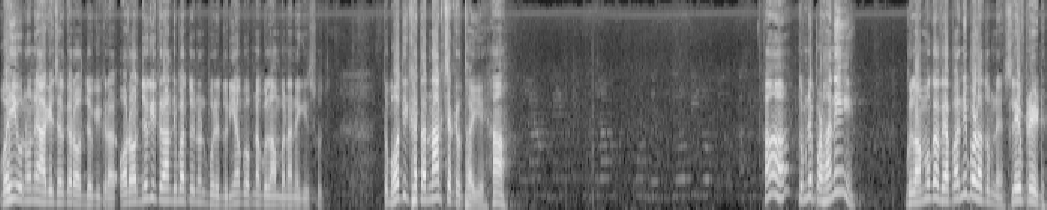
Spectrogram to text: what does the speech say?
वही उन्होंने आगे चलकर औद्योगिक क्रांति और औद्योगिक क्रांति बाद तो इन्होंने पूरी दुनिया को अपना गुलाम बनाने की सोच। तो बहुत ही खतरनाक चक्र था ये। हाँ। हाँ तुमने पढ़ा नहीं? गुलामों का व्यापार नहीं पढ़ा तुमने? स्लेव ट्रेड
